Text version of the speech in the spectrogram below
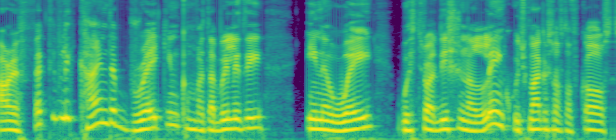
are effectively kind of breaking compatibility in a way with traditional LINQ, which Microsoft, of course,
